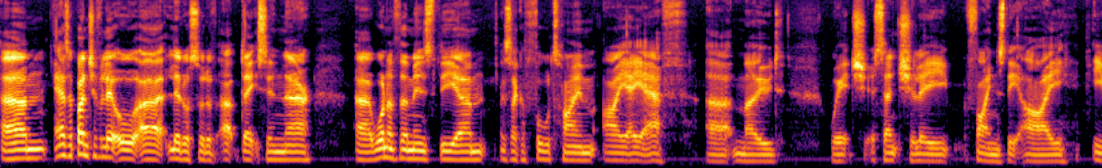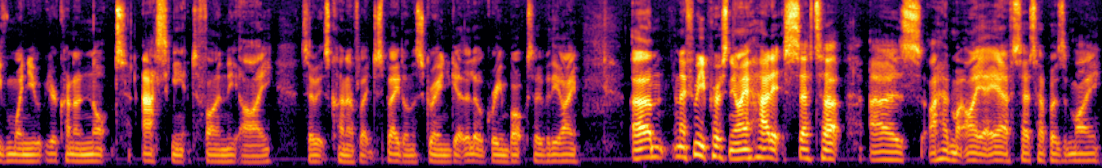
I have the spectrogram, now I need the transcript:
Um, it has a bunch of little uh, little sort of updates in there. Uh, one of them is the, um, it's like a full-time Eye AF mode which essentially finds the eye even when you, are kind of not asking it to find the eye. So it's kind of like displayed on the screen, you get the little green box over the eye. Um, now for me personally, I had it set up as, I had my Eye AF set up as my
